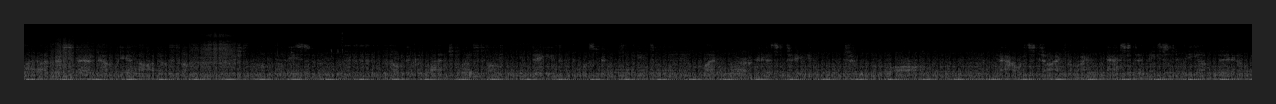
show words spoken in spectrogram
I understand how Leonardo felt when he first saw Lisa. How Michelangelo felt when David was complete. My work has taken too long. Now it's time for my masterpiece to be unveiled.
